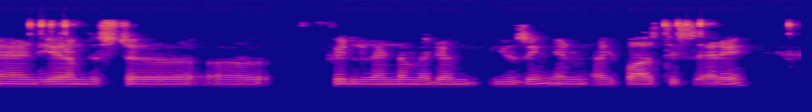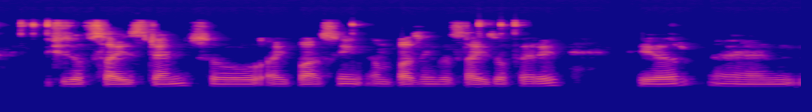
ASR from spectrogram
And here i'm just uh, uh, fill random value i'm using and i pass this array which is of size 10 so i passing i'm passing the size of array here and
